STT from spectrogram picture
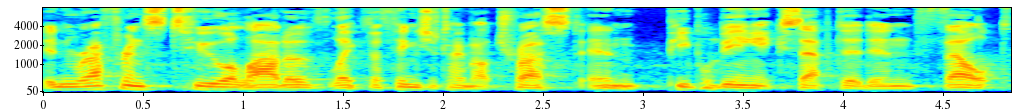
in reference to a lot of like the things you're talking about, trust and people being accepted and felt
